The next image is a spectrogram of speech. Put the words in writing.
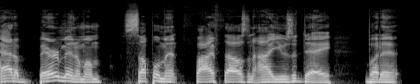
at a bare minimum, supplement 5,000 IUs a day but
